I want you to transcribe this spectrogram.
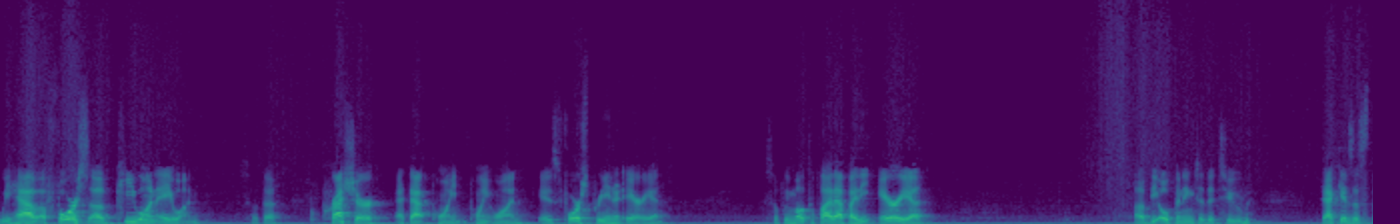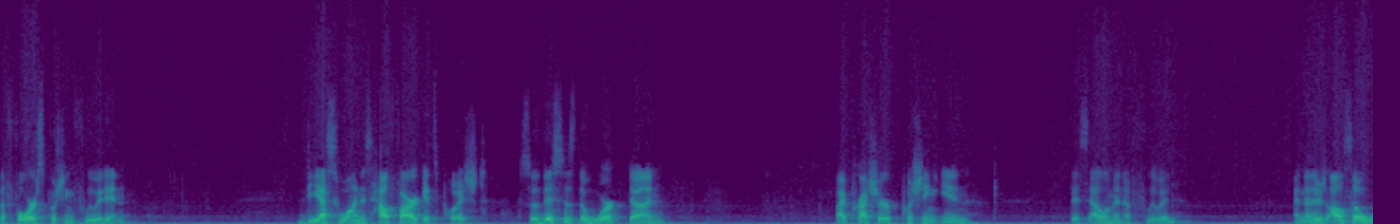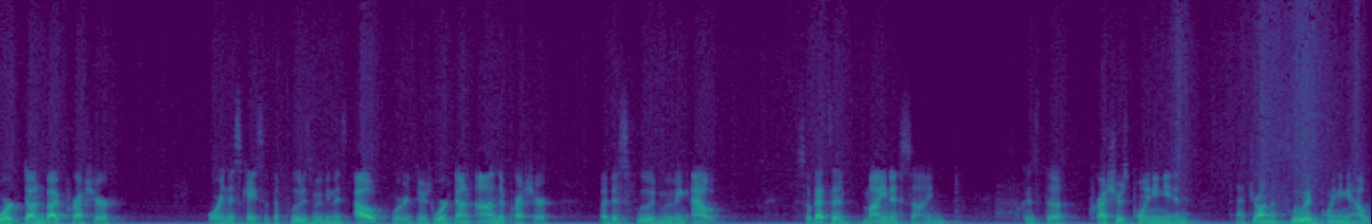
we have a force of P1A1. So the pressure at that point, point 1, is force per unit area. So if we multiply that by the area of the opening to the tube, that gives us the force pushing fluid in. ds1 is how far it gets pushed. So this is the work done by pressure pushing in this element of fluid. And then there's also work done by pressure, or in this case, if the fluid is moving this outward, there's work done on the pressure by this fluid moving out. So that's a minus sign because the pressure is pointing in. I've drawn the fluid pointing out.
